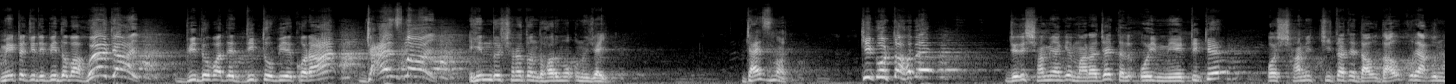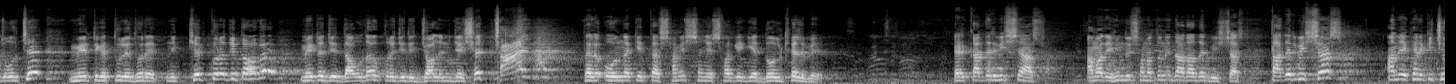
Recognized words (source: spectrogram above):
মেয়েটা যদি বিধবা হয়ে যায়, বিধবাদের দ্বিতীয় বিয়ে করা জায়েজ নয়। হিন্দু সনাতন ধর্ম অনুযায়ী। জায়েজ নয়। কি করতে হবে? যদি স্বামী আগে মারা যায়, তাহলে ওই মেয়েটিকে ওই স্বামীর চিতাতে দাউ দাউ করে আগুন জ্বলছে, মেয়েটিকে তুলে ধরে নিক্ষেপ করে দিতে হবে। মেয়েটা যদি দাউ দাউ করে যদি জলে নিজে সে চায় তাহলে ও নাকি তার স্বামীর সঙ্গে স্বর্গে গিয়ে দোল খেলবে। এর কাদের বিশ্বাস? আমাদের হিন্দু সনাতনী দাদাদের বিশ্বাস। তাদের বিশ্বাস? আমি এখানে কিছু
